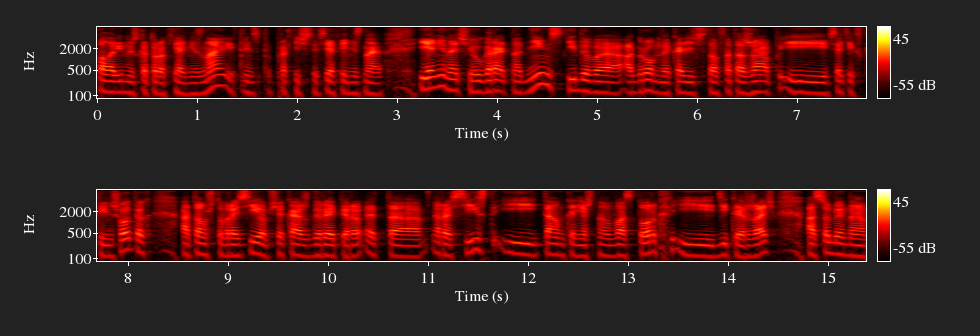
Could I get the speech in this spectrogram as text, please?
половину из которых я не знаю, и, в принципе, практически всех я не знаю. И они начали угорать над ним, скидывая огромное количество фотожаб и всяких скриншотах о том, что в России вообще каждый рэпер — это расист, и там, конечно, восторг и дикая ржач. Особенно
